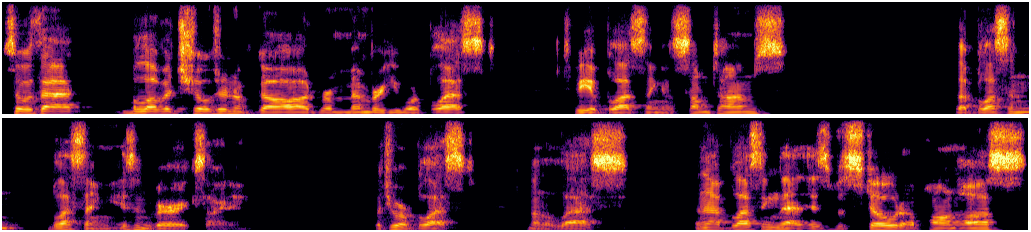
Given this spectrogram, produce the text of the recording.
So, with that, beloved children of God, remember you are blessed to be a blessing, and sometimes that blessing blessing isn't very exciting, but you are blessed nonetheless. And that blessing that is bestowed upon us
